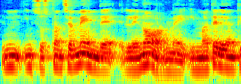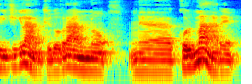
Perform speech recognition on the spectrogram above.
in, in, sostanzialmente le norme in materia di antiriciclaggio dovranno eh, colmare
